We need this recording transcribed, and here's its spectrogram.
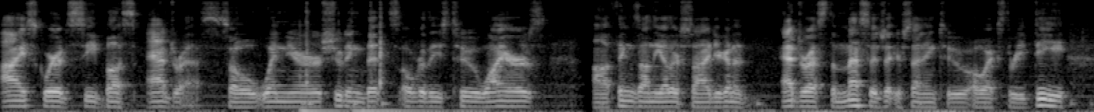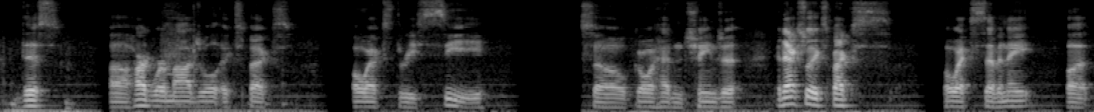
I squared C bus address. So when you're shooting bits over these two wires, uh, things on the other side, you're going to address the message that you're sending to OX3D. This uh, hardware module expects OX3C, so go ahead and change it. It actually expects OX78, but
